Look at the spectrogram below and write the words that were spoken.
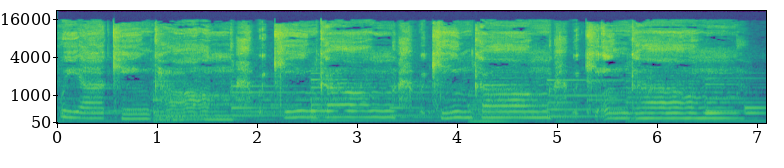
We are King Kong. We're King Kong. We're King Kong. We're King Kong.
